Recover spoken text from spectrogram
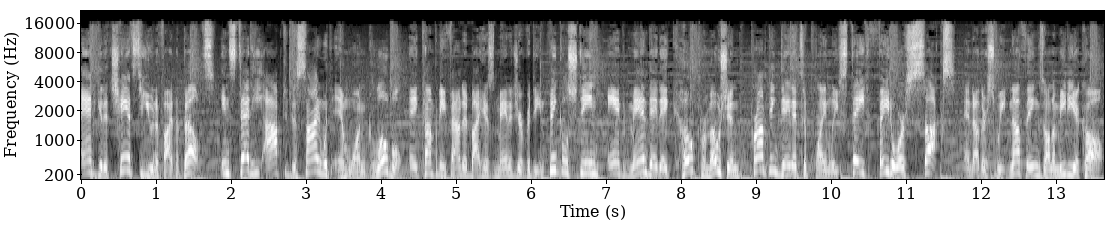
and get a chance to unify the belts. Instead, he opted to sign with M1 Global, a company founded by his manager Vadim Finkelstein, and mandate a co-promotion, prompting Dana to plainly state Fedor sucks and other sweet nothings on a media call.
